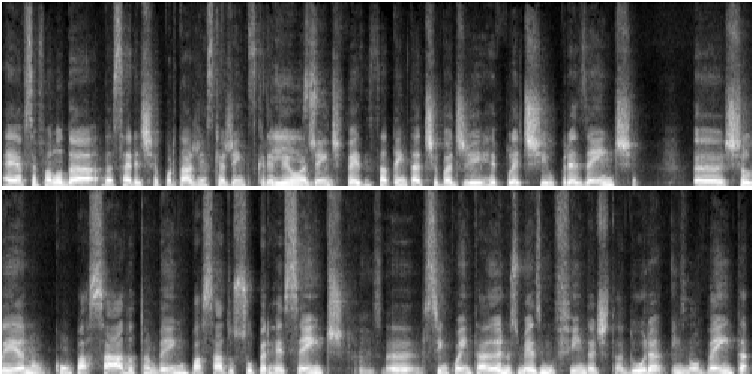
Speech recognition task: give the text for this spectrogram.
É, você falou da, da série de reportagens que a gente escreveu, Isso. a gente fez essa tentativa de refletir o presente uh, chileno, com o passado também, um passado super recente, uh, 50 anos, mesmo o fim da ditadura, em 90,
